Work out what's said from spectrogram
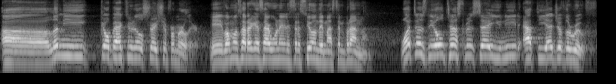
Uh, let me go back to an illustration from earlier. Eh, vamos a regresar a una ilustración de más temprano. What does the Old Testament say you need at the edge of the roof?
